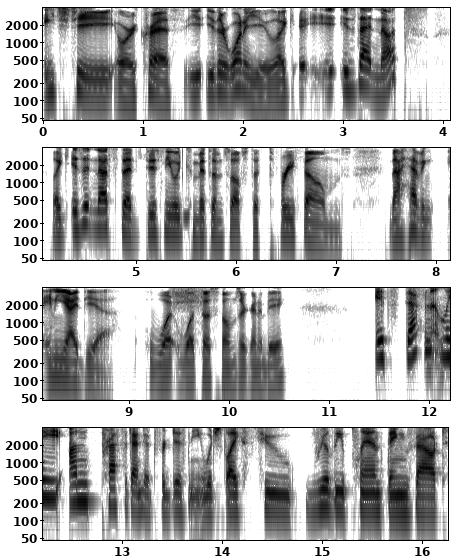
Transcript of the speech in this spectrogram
HT or Chris, e- either one of you, like i- is that nuts? Like, is it nuts that Disney would commit themselves to three films, not having any idea what what those films are going to be? it's definitely unprecedented for Disney, which likes to really plan things out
